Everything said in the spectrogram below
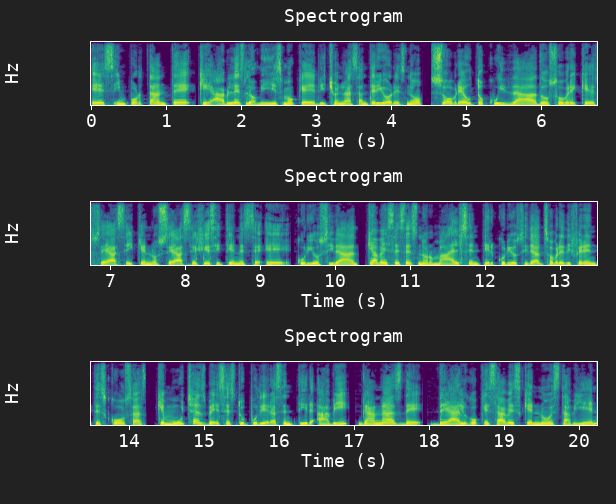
es importante que hables lo mismo que he dicho en las anteriores, ¿no? Sobre autocuidado, sobre qué se hace y qué no se hace, que si tienes eh, curiosidad, que a veces es normal sentir curiosidad sobre diferentes cosas, que muchas veces tú pudieras sentir, Abby, ganas de, de algo que sabes que no está bien,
